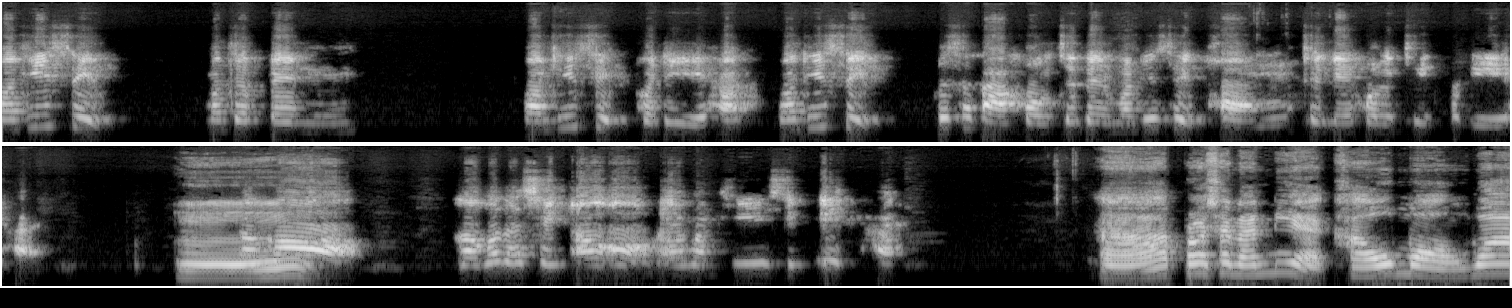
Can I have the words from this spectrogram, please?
วันที่สิบมันจะเป็นวันที่สิบพอดีค่ะ วันที่สิบพฤษภาคมจะเป็นวันที่สิบของเทนเนคอลเลกทีพอดีค่ะอืแล้วก็มเราก็จะเช็คเอาท์ออกได้วันที่สิบเอ็ดค่ะอ่าเพราะฉะนั้นเนี่ยเขามองว่า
